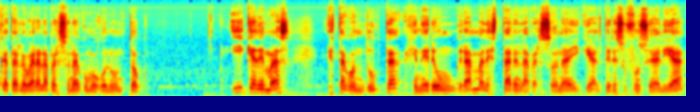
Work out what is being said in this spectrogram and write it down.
catalogar a la persona como con un TOC. Y que además esta conducta genere un gran malestar en la persona y que altere su funcionalidad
